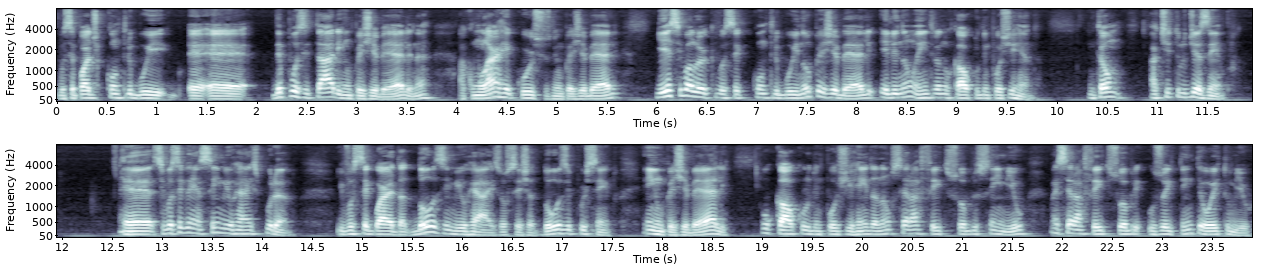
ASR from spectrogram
Você pode contribuir, é, é, depositar em um PGBL, né? acumular recursos em um PGBL, e esse valor que você contribui no PGBL, ele não entra no cálculo do imposto de renda. Então, a título de exemplo, é, se você ganha 100 mil reais por ano e você guarda 12 mil reais, ou seja, 12% em um PGBL, o cálculo do imposto de renda não será feito sobre os 100 mil, mas será feito sobre os 88 mil.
